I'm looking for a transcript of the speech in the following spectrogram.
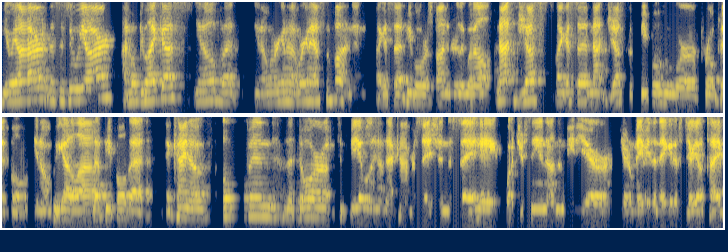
here we are. This is who we are. I hope you like us. You know but you know we're gonna we're gonna have some fun and like i said people responded really well not just like i said not just the people who were pro pitbull you know we got a lot of people that it kind of opened the door to be able to have that conversation to say hey what you're seeing on the media or you know maybe the negative stereotype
